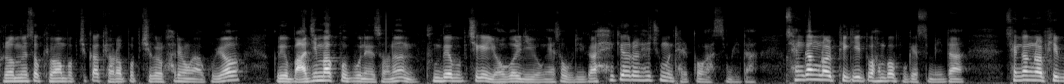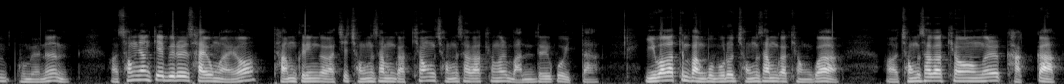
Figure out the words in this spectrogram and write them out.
그러면서 교환 법칙과 결합 법칙을 활용하고요. 그리고 마지막 부분에서는 분배 법칙의 역을 이용해서 우리가 해결을 해주면 될 것 같습니다. 생각 넓히기도 한번 보겠습니다. 생각 넓히기 보면은 어, 성냥개비를 사용하여 다음 그림과 같이 정삼각형, 정사각형을 만들고 있다. 이와 같은 방법으로 정삼각형과 어, 정사각형을 각각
